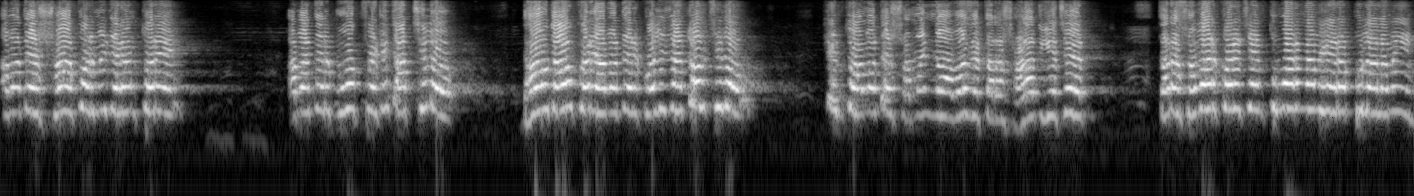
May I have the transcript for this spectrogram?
আমাদের সহকর্মীদের অন্তরে, আমাদের বুক ফেটে যাচ্ছিল। ধাউ ধাউ করে আমাদের কলিজা চলছিল কিন্তু আমাদের সামান্য আওয়াজে তারা সাড়া দিয়েছেন। তারা সবার করেছেন, তোমার নামে রব্বুল আলামিন।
